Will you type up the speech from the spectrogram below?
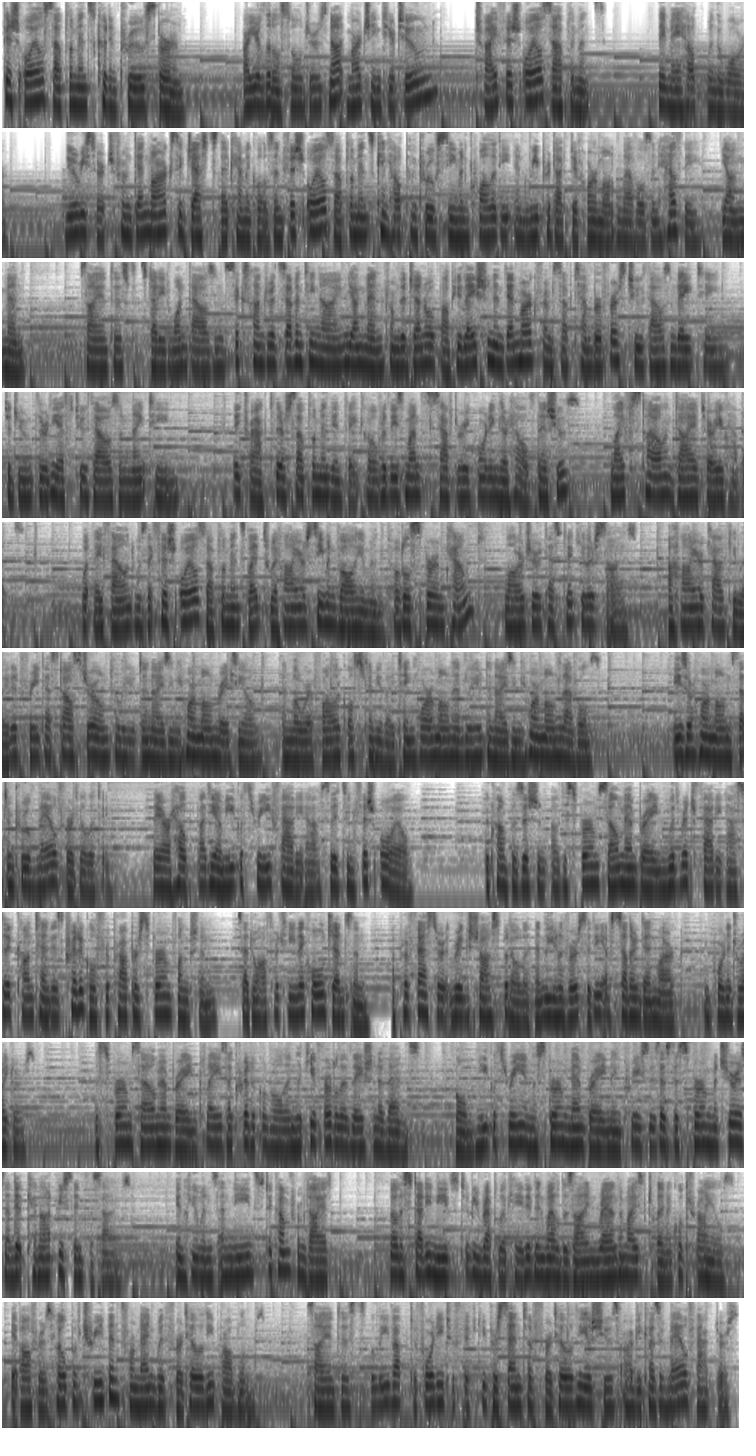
Fish oil supplements could improve sperm. Are your little soldiers not marching to your tune? Try fish oil supplements. They may help win the war. New research from Denmark suggests that chemicals in fish oil supplements can help improve semen quality and reproductive hormone levels in healthy, young men. Scientists studied 1,679 young men from the general population in Denmark from September 1, 2018, to June 30, 2019. They tracked their supplement intake over these months after recording their health issues, lifestyle and dietary habits. What they found was that fish oil supplements led to a higher semen volume and total sperm count, larger testicular size, a higher calculated free testosterone to luteinizing hormone ratio, and lower follicle stimulating hormone and luteinizing hormone levels. These are hormones that improve male fertility. They are helped by the omega-3 fatty acids in fish oil. The composition of the sperm cell membrane with rich fatty acid content is critical for proper sperm function, said author Tina Kold Jensen a professor at Rigshospitalet and the University of Southern Denmark, reported Reuters. The sperm cell membrane plays a critical role in the key fertilization events. Omega-3 in the sperm membrane increases as the sperm matures and it cannot be synthesized in humans and needs to come from diet. Though the study needs to be replicated in well-designed randomized clinical trials, it offers hope of treatment for men with fertility problems. Scientists believe up to 40 to 50% of fertility issues are because of male factors.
